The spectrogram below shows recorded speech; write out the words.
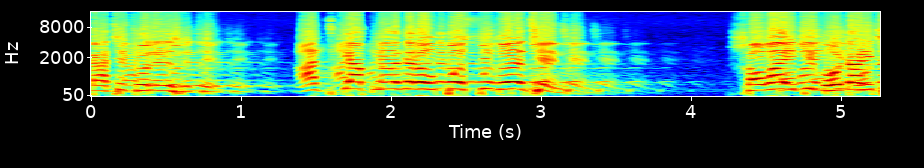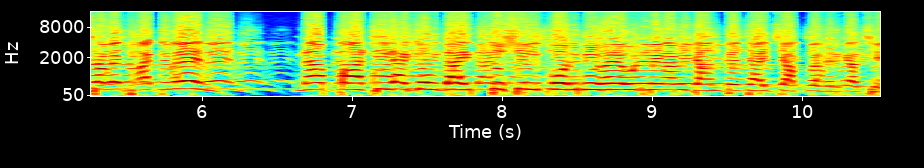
কাছে চলে এসেছে। আজকে আপনারা যারা উপস্থিত হয়েছেন, সবাই কি ভোটার হিসাবে থাকবেন? না পার্টির একজন দায়িত্বশীল কর্মী হয়ে উঠবেন আমি জানতে চাইছি আপনাদের কাছে।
